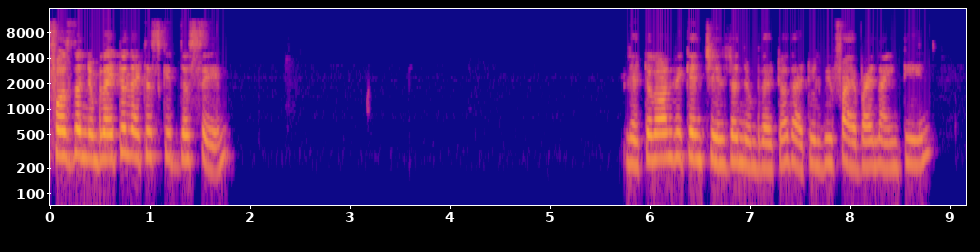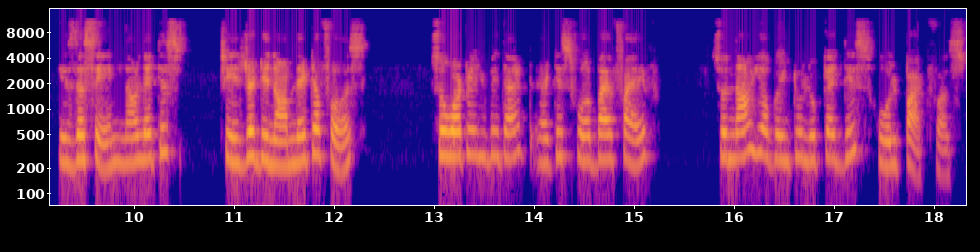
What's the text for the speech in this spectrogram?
first the numerator let us keep the same Later on, we can change the numerator. That will be 5 by 19 is the same. Now let us change the denominator first. So what will be that? That is 4 by 5. So now you're going to look at this whole part first.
